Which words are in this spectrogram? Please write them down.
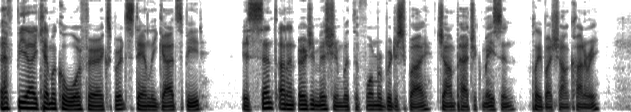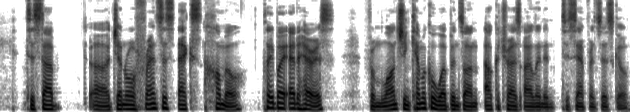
FBI chemical warfare expert Stanley Godspeed, is sent on an urgent mission with the former British spy, John Patrick Mason, played by Sean Connery, to stop uh, General Francis X. Hummel, played by Ed Harris, from launching chemical weapons on Alcatraz Island into San Francisco.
